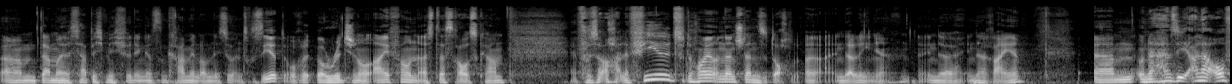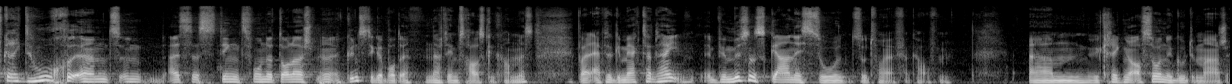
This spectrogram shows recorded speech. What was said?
Ähm, damals habe ich mich für den ganzen Kram ja noch nicht so interessiert. Or Original iPhone, als das rauskam, war so auch alle viel zu teuer und dann standen sie doch äh, in der Linie, in der, in der Reihe. Ähm, und dann haben sie alle aufgeregt, hoch, ähm, als das Ding 200 Dollar äh, günstiger wurde, nachdem es rausgekommen ist, weil Apple gemerkt hat, hey, wir müssen es gar nicht so, so teuer verkaufen. Ähm, wir kriegen auch so eine gute Marge.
